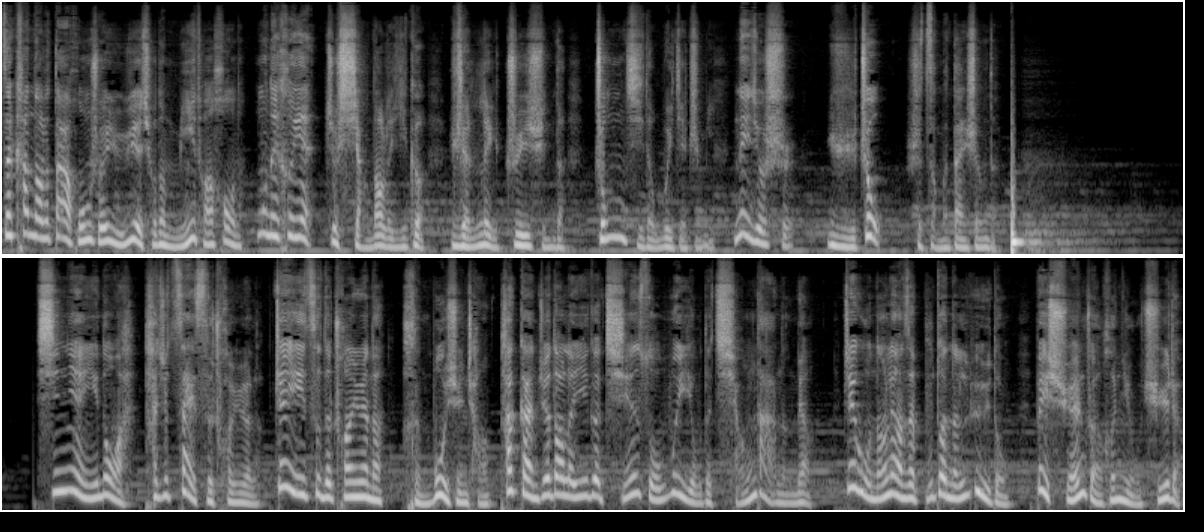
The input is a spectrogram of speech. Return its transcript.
在看到了大洪水与月球的谜团后呢，木内鹤彦就想到了一个人类追寻的终极的未解之谜，那就是宇宙是怎么诞生的。心念一动啊，他就再次穿越了。这一次的穿越呢，很不寻常，他感觉到了一个前所未有的强大能量。这股能量在不断的律动，被旋转和扭曲着。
